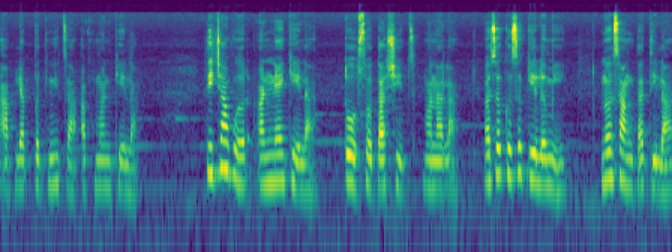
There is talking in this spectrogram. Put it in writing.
आपल्या पत्नीचा अपमान केला. तिच्यावर अन्याय केला. तो स्वतःशीच म्हणाला असं कसं केलं मी? न सांगता तिला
